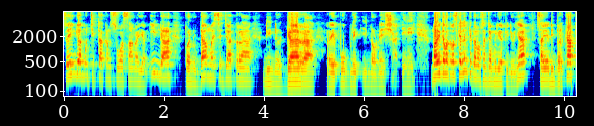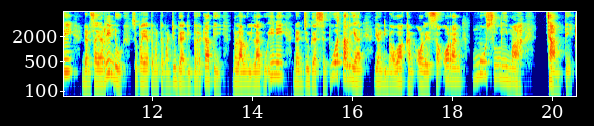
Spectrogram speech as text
Sehingga menciptakan suasana yang indah, penuh damai sejahtera di negara Republik Indonesia ini. Mari teman-teman sekalian kita langsung saja melihat videonya. Saya diberkati dan saya rindu supaya teman-teman juga diberkati melalui lagu ini dan juga sebuah tarian yang dibawakan oleh seorang muslimah cantik.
